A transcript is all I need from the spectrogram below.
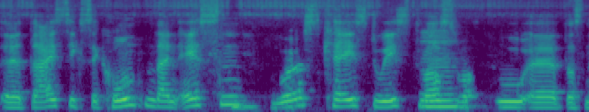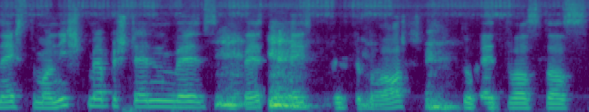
äh, 30 Sekunden dein Essen. Worst Case, du isst was, mhm. was du äh, das nächste Mal nicht mehr bestellen willst. Im Best Case, du bist überrascht durch etwas, das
